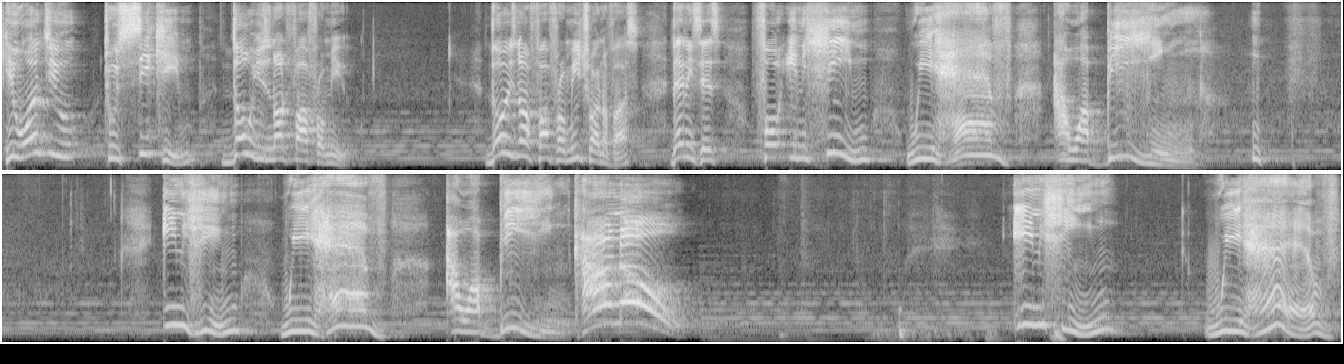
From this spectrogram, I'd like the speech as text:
He wants you to seek him, though he's not far from you. Though he's not far from each one of us, then he says, For in him we have our being. Hmm. in him we have our being. Kano. In him we have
